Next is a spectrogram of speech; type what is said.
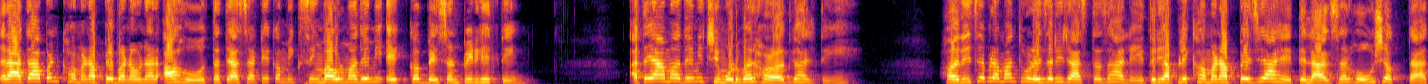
तर आता आपण खमणअप्पे बनवणार आहोत. तर त्यासाठी एका मिक्सिंग बाउलमध्ये मी एक कप बेसन पीठ घेते. आता यामध्ये मी चिमूटभर हळद घालते. हळदीचे प्रमाण थोडे जरी जास्त झाले तरी आपले खमणअप्पे जे आहे ते लालसर होऊ शकतात.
